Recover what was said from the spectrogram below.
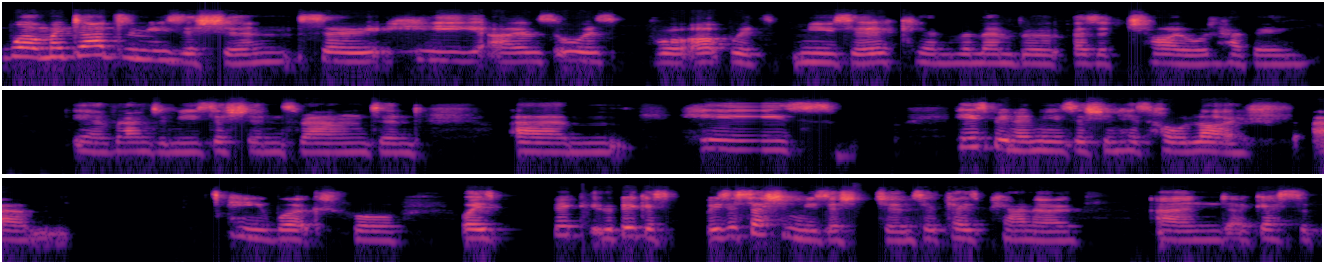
well, my dad's a musician, so he, I was always brought up with music and remember as a child having you know random musicians round and um, he's he's been a musician his whole life um, he works for well he's big, the biggest he's a session musician so he plays piano and I guess the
